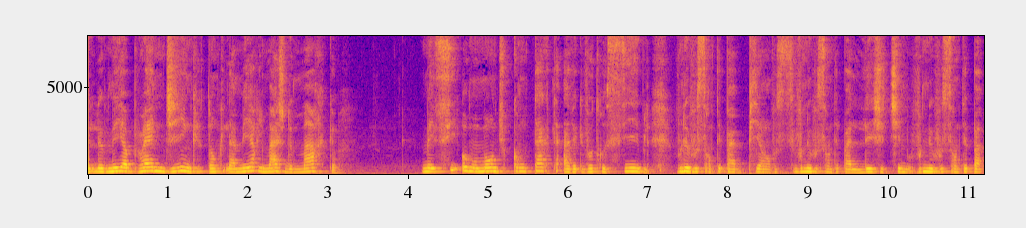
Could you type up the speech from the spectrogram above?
le meilleur branding, donc la meilleure image de marque mais si au moment du contact avec votre cible, vous ne vous sentez pas bien, vous, ne vous sentez pas légitime, vous ne vous sentez pas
